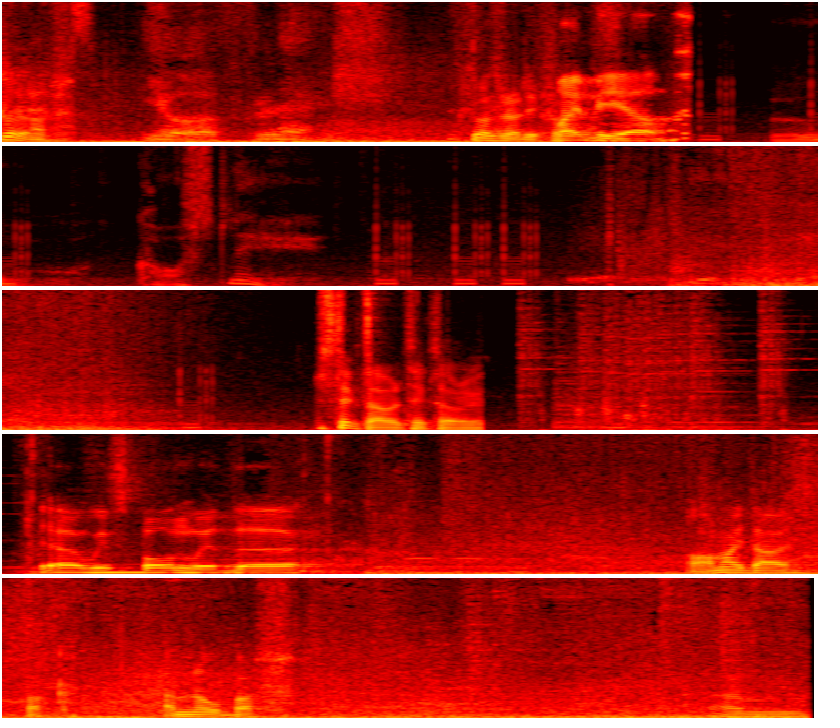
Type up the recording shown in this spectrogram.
Good enough. your flesh. He was ready for Might it. be up. Costly. Just take tower, take tower. Yeah, we spawn with. Uh, Oh, I might die. Fuck. I'm no buff. Um.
